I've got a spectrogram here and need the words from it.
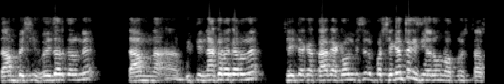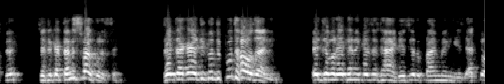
দাম বেশি হয়ে যাওয়ার কারণে দাম না বিক্রি না করার কারণে সেই টাকা তার অ্যাকাউন্ট ছিল সেখান থেকে জিয়ারহমান আপনার স্টাফে সেটাকে ট্রান্সফার করেছে। যে টাকা এদিক ওদিক কোথাও যায়নি। এই যে এখানে গেছে হ্যাঁ গেছিল প্রাইম ব্যাংক গেছে। একটা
